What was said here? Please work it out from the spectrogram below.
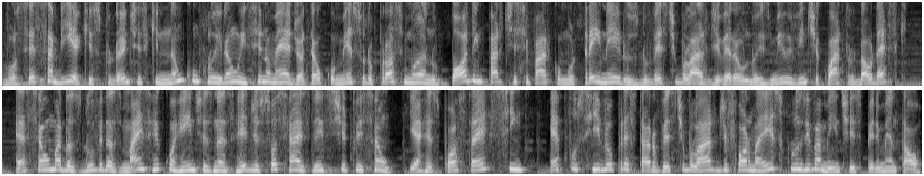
Você sabia que estudantes que não concluirão o ensino médio até o começo do próximo ano podem participar como treineiros do vestibular de verão 2024 da UDESC? Essa é uma das dúvidas mais recorrentes nas redes sociais da instituição, e a resposta é sim. É possível prestar o vestibular de forma exclusivamente experimental.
